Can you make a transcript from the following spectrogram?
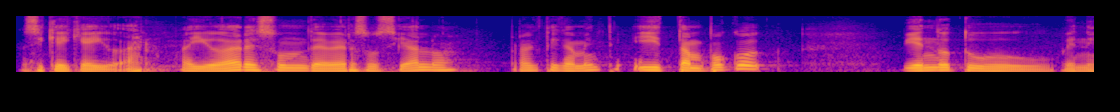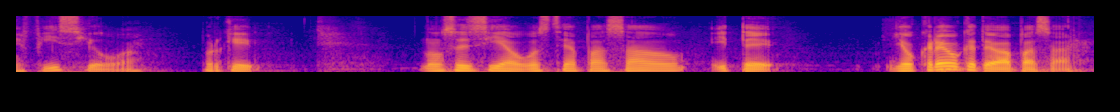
Así que hay que ayudar. Ayudar es un deber social, ¿va? prácticamente. Y tampoco viendo tu beneficio, ¿va? porque no sé si a vos te ha pasado y te, yo creo que te va a pasar.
